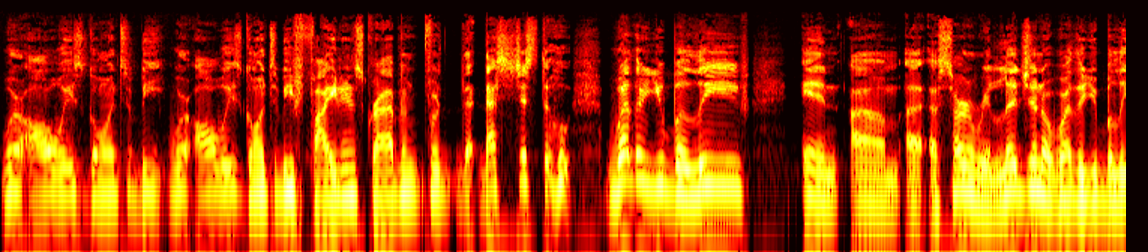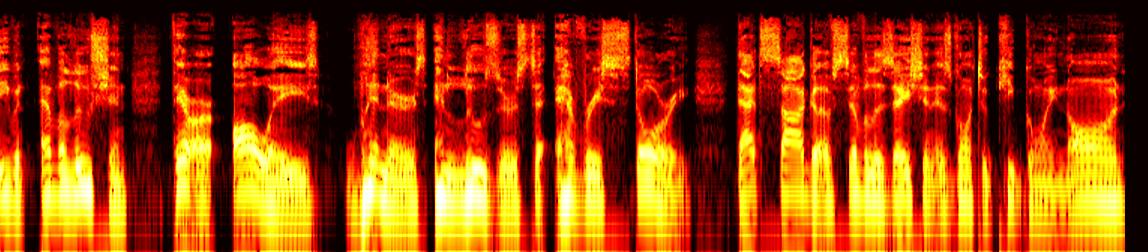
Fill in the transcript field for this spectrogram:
we're always going to be we're always going to be fighting, scrapping for that, that's just the, who whether you believe in um, a, a certain religion or whether you believe in evolution, there are always winners and losers to every story. That saga of civilization is going to keep going on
